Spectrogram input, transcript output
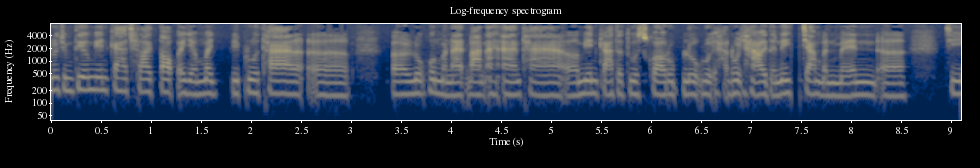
លោកជំទាវមានការឆ្លើយតបអីយ៉ាងម៉េចពីព្រោះថា លោកហ៊ុនម៉ាណែតបានអះអាងថាមានការទទួលស្គាល់រូបលោករួចហើយទៅនេះចាំមិនមែនជា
